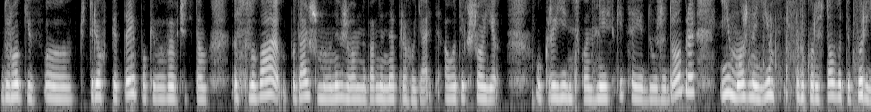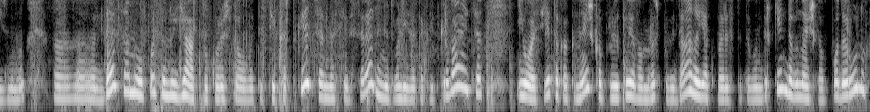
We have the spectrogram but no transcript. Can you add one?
до років 4-5, е, поки ви вивчите там слова, в подальшому вони вже вам, напевне, не пригодяться. А от якщо є українсько-англійський, це є дуже добре, і можна їм використовувати по-різному. Е, де саме описано, як використовувати ці картки, це в нас є всередині, от валіза так відкривається. І ось є така книжка, про яку я вам розповідала, як виростити вундеркінда. Вона йшла в подарунок,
